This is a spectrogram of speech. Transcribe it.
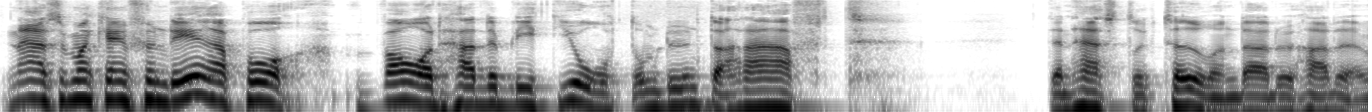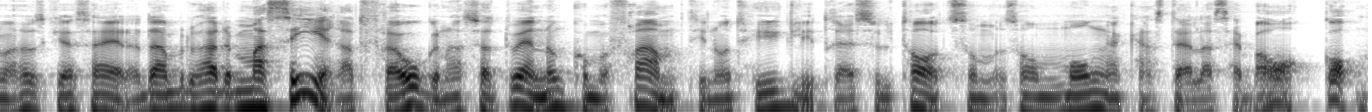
Nej, alltså man kan ju fundera på vad hade blivit gjort om du inte hade haft den här strukturen där du hade, hur ska jag säga det, där du hade masserat frågorna så att du ändå kommer fram till något hyggligt resultat som, som många kan ställa sig bakom.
